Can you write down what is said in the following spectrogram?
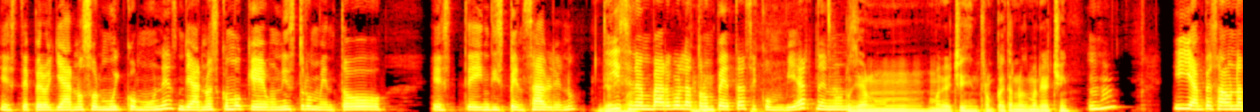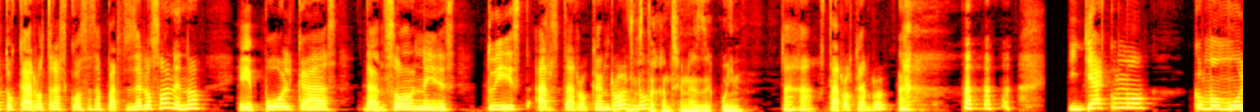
este, pero ya no son muy comunes, ya no es como que un instrumento este, indispensable, ¿no? y sin embargo, la trompeta se convierte en un... Pues ya un mariachi sin trompeta no es mariachi. Y ya empezaron a tocar otras cosas aparte de los sones, ¿no? Eh, polcas, danzones, twist, hasta rock and roll, ¿no? Hasta canciones de Queen. Ajá, hasta rock and roll. Y ya como, como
